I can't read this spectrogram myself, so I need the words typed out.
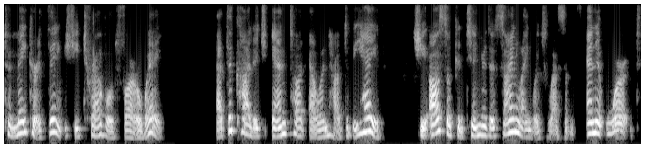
to make her think she traveled far away. At the cottage, Anne taught Ellen how to behave. She also continued the sign language lessons, and it worked.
